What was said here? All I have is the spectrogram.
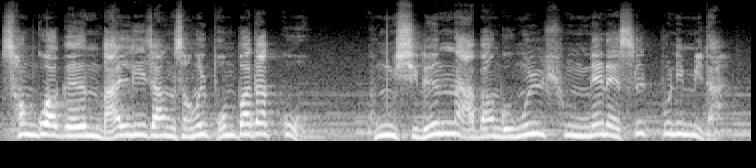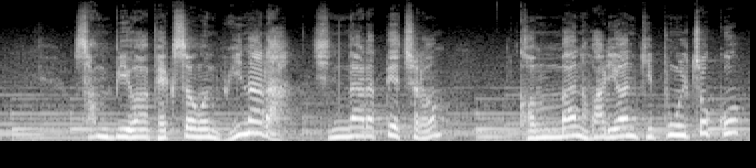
성곽은 만리장성을 본받았고 궁실은 아방궁을 흉내냈을 뿐입니다. 선비와 백성은 위나라, 진나라 때처럼 겉만 화려한 기풍을 쫓고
